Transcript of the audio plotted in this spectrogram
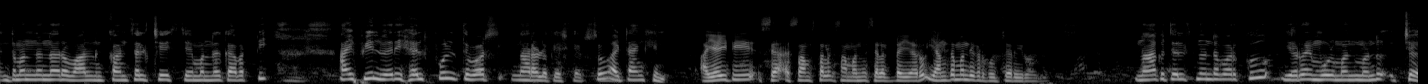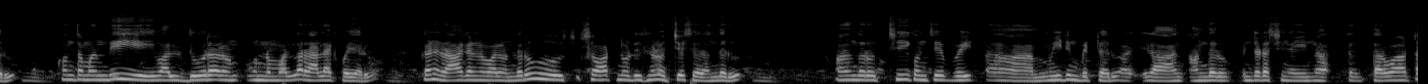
ఎంతమంది ఉన్నారో వాళ్ళని కన్సల్ట్ చేసి చేయమన్నారు కాబట్టి I feel very helpful towards Nara Lokesh గారు so I thank him IIT సంస్థలకు సంబంధించి సెలెక్ట్ అయ్యారు. ఎంతమంది ఇక్కడికి వచ్చారు ఈరోజు నాకు తెలిసినంత వరకు ఇరవై మూడు మంది మంది వచ్చారు. కొంతమంది వాళ్ళు దూరాలు ఉండడం వల్ల రాలేకపోయారు. కానీ రాగలిగిన వాళ్ళందరూ షార్ట్ నోటీస్లోనే వచ్చేసారు అందరూ. అందరూ వచ్చి కొంచెం వెయిట్ మీటింగ్ పెట్టారు. ఇలా అందరూ ఇంట్రడక్షన్ అయిన తర్వాత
